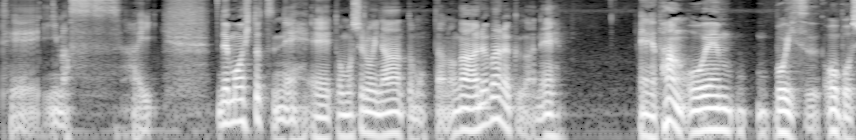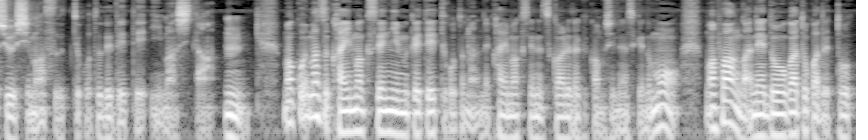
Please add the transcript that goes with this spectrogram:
ています。はい。で、もう一つね、えっ、と、面白いなと思ったのが、アルバルクがね、えーファン応援ボイスを募集しますってことで出ていました。うん。まあこれまず開幕戦に向けてってことなんで開幕戦で使われるだけかもしれないですけども、まあファンがね動画とかで撮って、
